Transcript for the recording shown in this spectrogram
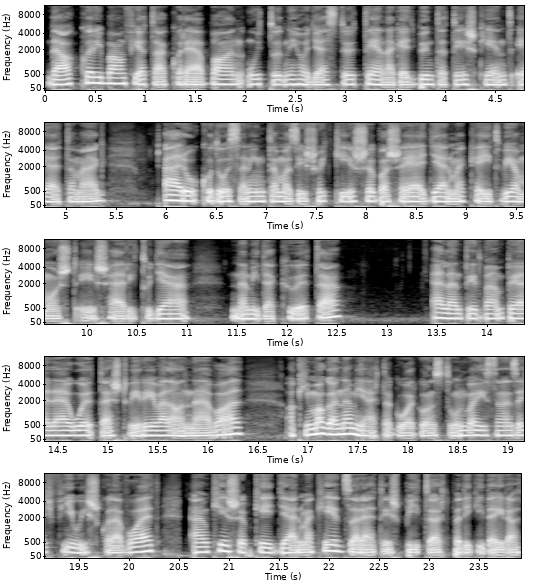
de akkoriban, fiatal korában úgy tudni, hogy ezt ő tényleg egy büntetésként élte meg. Árókodó szerintem az is, hogy később a saját gyermekeit Vilmost és Harryt ugye nem ide küldte. Ellentétben például testvérével Annával, aki maga nem járt a Gorgonstone-ba, hiszen ez egy fiúiskola volt, ám később két gyermekét, Zarát és Petert pedig ide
